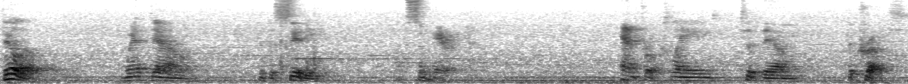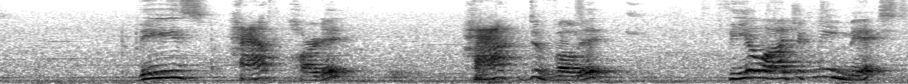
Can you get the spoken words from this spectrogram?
Philip went down to the city of Samaria and proclaimed to them the Christ. These half hearted, half devoted, theologically mixed,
